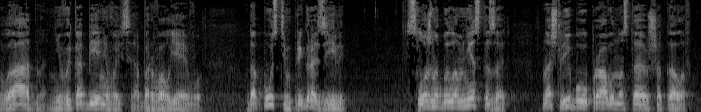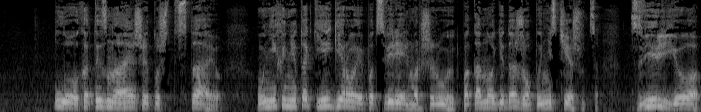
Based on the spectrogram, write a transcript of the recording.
«Ладно, не выкобенивайся», — оборвал я его. «Допустим, пригрозили. Сложно было мне сказать. Нашли бы управу на стаю шакалов». «Плохо ты знаешь эту стаю. У них и не такие герои под свирель маршируют, пока ноги до жопы не счешутся. Зверье!»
